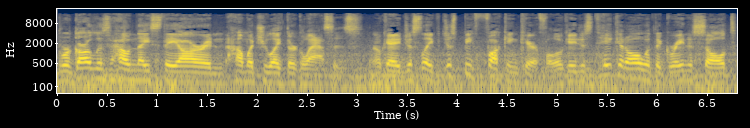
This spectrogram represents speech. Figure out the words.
regardless of how nice they are and how much you like their glasses. Okay, just like just be fucking careful. Okay, just take it all with a grain of salt,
